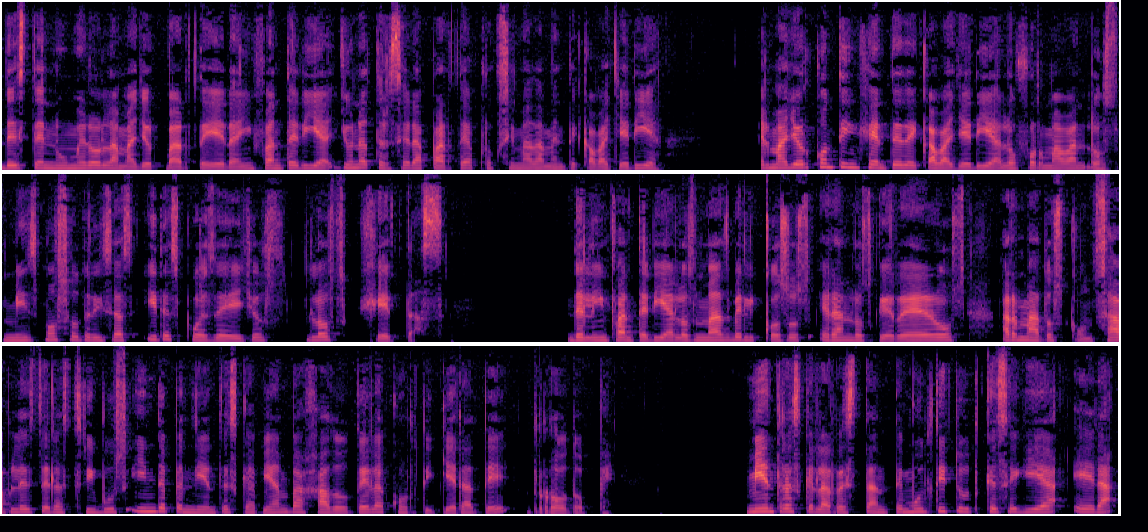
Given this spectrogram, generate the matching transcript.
De este número la mayor parte era infantería y una tercera parte aproximadamente caballería. El mayor contingente de caballería lo formaban los mismos odrizas y después de ellos los jetas de la infantería los más belicosos eran los guerreros armados con sables de las tribus independientes que habían bajado de la cordillera de Ródope, mientras que la restante multitud que seguía era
